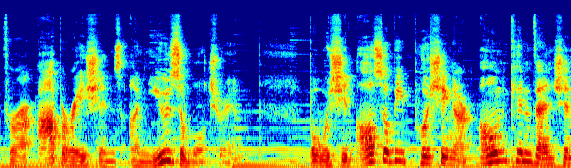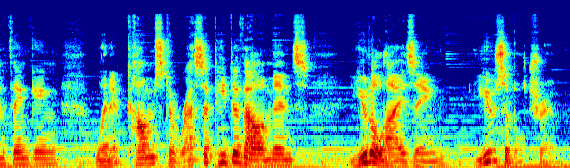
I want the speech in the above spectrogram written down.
for our operation's unusable trim, but we should also be pushing our own convention thinking when it comes to recipe developments utilizing usable trim.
